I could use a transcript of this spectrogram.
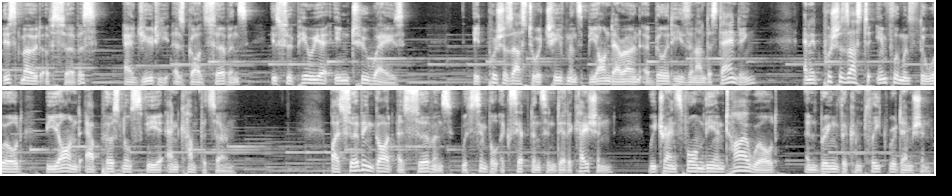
This mode of service, our duty as God's servants, is superior in two ways. It pushes us to achievements beyond our own abilities and understanding, and it pushes us to influence the world beyond our personal sphere and comfort zone. By serving God as servants with simple acceptance and dedication, we transform the entire world and bring the complete redemption.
